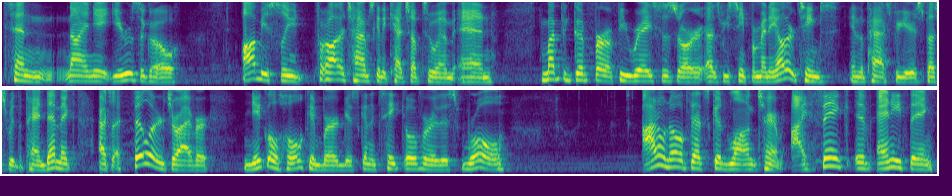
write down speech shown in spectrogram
10, 9, 8 years ago. Obviously, Father Time's gonna catch up to him, and he might be good for a few races, or as we've seen from many other teams in the past few years, especially with the pandemic, as a filler driver. Nico Hulkenberg is going to take over this role. I don't know if that's good long term. I think, if anything,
